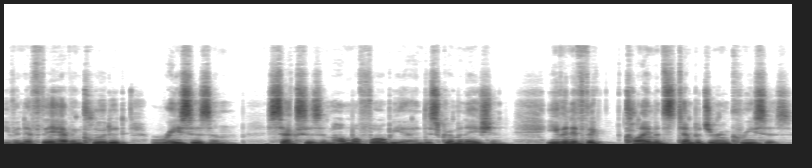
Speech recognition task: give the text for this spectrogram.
even if they have included racism, sexism, homophobia, and discrimination, even if the climate's temperature increases.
